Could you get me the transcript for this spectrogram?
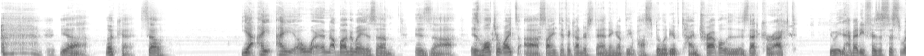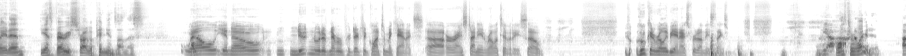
yeah. Okay. So, yeah, I I oh, and uh, by the way, is um is uh is Walter White's uh, scientific understanding of the impossibility of time travel is, is, that correct? Do we have any physicists weighed in? He has very strong opinions on this. Well, you know, Newton would have never predicted quantum mechanics uh, or Einsteinian relativity. So, who can really be an expert on these things? Yeah, Walter White. I,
